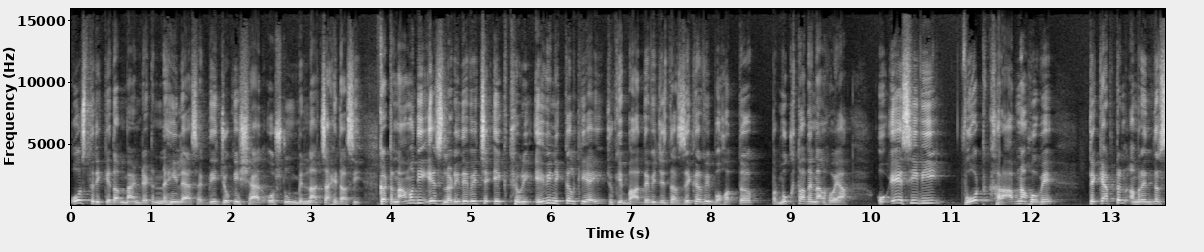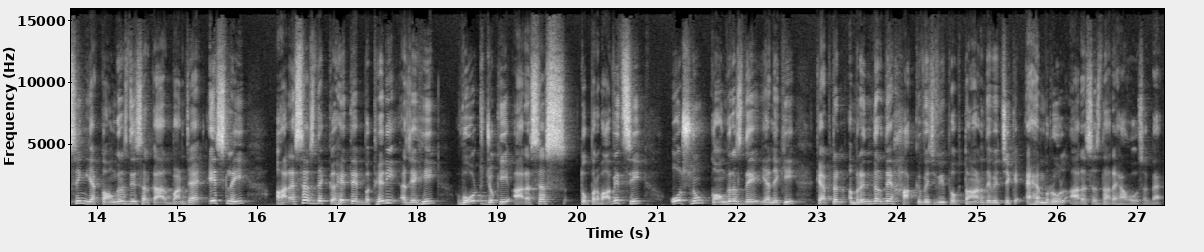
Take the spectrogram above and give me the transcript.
ਉਸ ਤਰੀਕੇ ਦਾ ਮੈਂਡੇਟ ਨਹੀਂ ਲੈ ਸਕਦੀ ਜੋ ਕਿ ਸ਼ਾਇਦ ਉਸ ਨੂੰ ਮਿਲਣਾ ਚਾਹੀਦਾ ਸੀ। ਘਟਨਾਵਾਂ ਦੀ ਇਸ ਲੜੀ ਦੇ ਵਿੱਚ ਇੱਕ ਥਿਉਰੀ ਇਹ ਵੀ ਨਿਕਲ ਕੇ ਆਈ, ਜੋ ਕਿ ਬਾਅਦ ਦੇ ਵਿੱਚ ਜਿਸ ਦਾ ਜ਼ਿਕਰ ਵੀ ਬਹੁਤ ਪ੍ਰਮੁੱਖਤਾ ਦੇ ਨਾਲ ਹੋਇਆ, ਉਹ ਇਹ ਸੀ ਵੀ ਵੋਟ ਖਰਾਬ ਨਾ ਹੋਵੇ ਤੇ ਕੈਪਟਨ ਅਮਰਿੰਦਰ ਸਿੰਘ ਜਾਂ ਕਾਂਗਰਸ ਦੀ ਸਰਕਾਰ ਬਣ ਜਾਏ, ਇਸ ਲਈ ਆਰਐਸਐਸ ਦੇ ਕਹੇ ਤੇ ਬਥੇਰੀ ਅਜਿਹੀ ਵੋਟ ਜੋ ਕਿ ਆਰਐਸਐਸ ਤੋਂ ਪ੍ਰਭਾਵਿਤ ਸੀ ਉਸ ਨੂੰ ਕਾਂਗਰਸ ਦੇ ਯਾਨੀ ਕਿ ਕੈਪਟਨ ਅਮਰਿੰਦਰ ਦੇ ਹੱਕ ਵਿੱਚ ਵੀ ਭੁਗਤਾਨ ਦੇ ਵਿੱਚ ਇੱਕ ਅਹਿਮ ਰੋਲ ਆਰਐਸਐਸ ਦਾ ਰਿਹਾ ਹੋ ਸਕਦਾ ਹੈ।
